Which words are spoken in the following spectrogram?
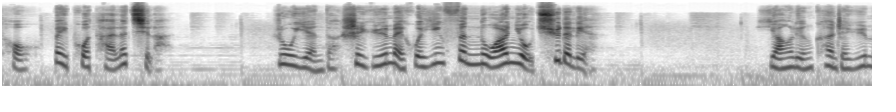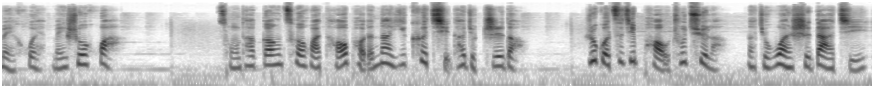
头被迫抬了起来。入眼的是于美惠因愤怒而扭曲的脸。杨玲看着于美惠，没说话。从他刚策划逃跑的那一刻起，他就知道，如果自己跑出去了。那就万事大吉。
